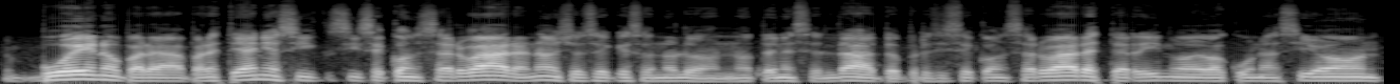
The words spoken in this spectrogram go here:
bueno para, para este año si, si se conservara, ¿no? Yo sé que eso no, lo, no tenés el dato, pero si se conservara este ritmo de vacunación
